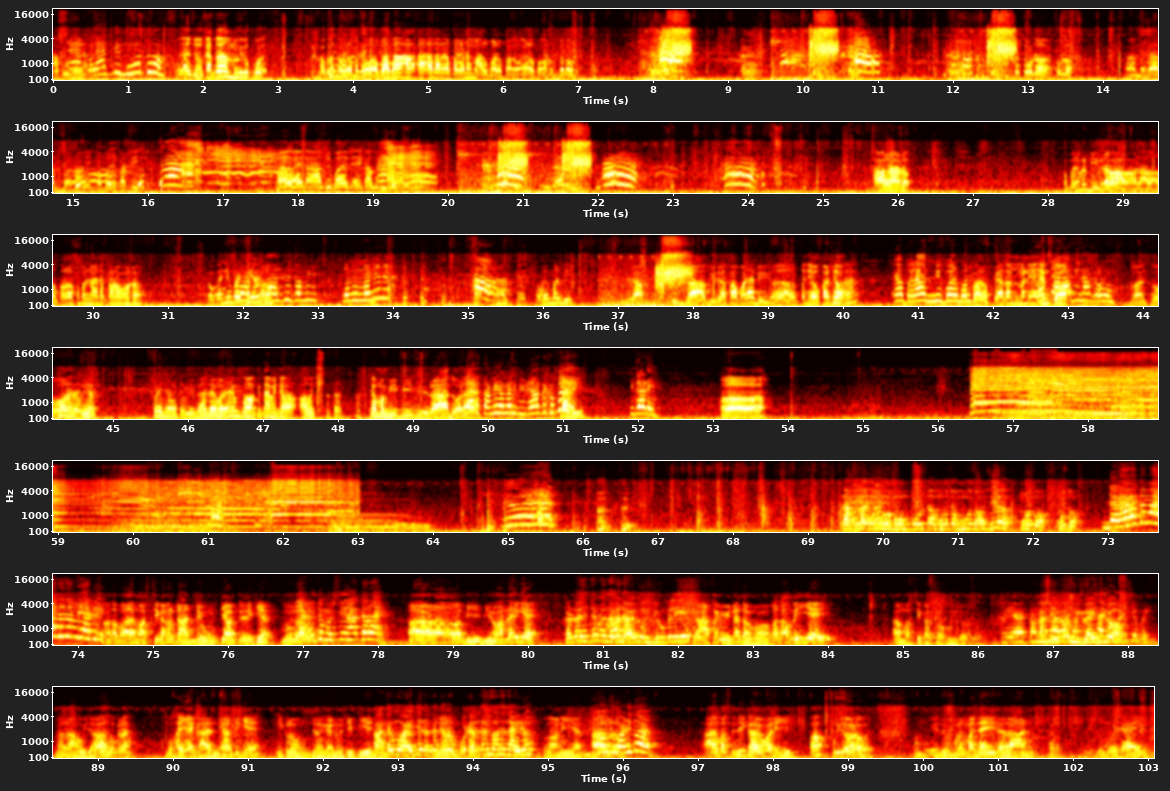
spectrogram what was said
આ કોને? ભલા આદમી, હું હતો. અલા જો કાકા મને તો કોઈ ખબર ખબર ખબર વાહ વાહ આ આ પકડો મારું પકડો પકડો પકડો પકડો થોડો થોડો હા મેરા બનાવી ખબર પડતી ભાઈ એક આલદુ ભાઈ એક આલદુ બીજો આવો ખબર નહીં બીવડાવો આવો આવો કરો ખબર નાટક કરો ખબર નહીં પડતી હા? તમે તમે મને ને ખબર પડતી બીવડા બીવડા બીવડા ખાવા પડે બીવડા કદી આવું કરશો? હા? એ ભલા આદમી બરો પેલા તમે મને એમ કહો. ના કરો બસ કોણ તમે કોઈ ના તમે તમે મને એમ કહો કે તમે તો હવે તમે બી બી ઈ તમે અમારી બીવડા હતા ખબર હા. લા ભલા મુ મુ મુ તો મુ તો મુ તો મુ તો મુ તો ડરાવો તો મારે તમે એટલે આ તો ભાઈ મસ્તી કરતો ડાંડી ઊંઘતી આવતી હતી ઘેર. હું તો- મસ્તી ના કરાય. હા હા હા નહીં કે કડવા જતા મેં તમને આવી આ તો વિના ધમો થઈ જાય. આ મસ્તી કરતો હુઈ જાવ ભાઈ આ તમને આ હવે મસ્તી બીવાઈ ખાવી ગયો. પડશે ભાઈ. ના ના હુઈ જાવ છોકરા. હું ખાઈ ઘારની આવતી કે? એકલો ઊંઝો કે ડોસી પીએ આ તો હું આવી તમે ભોડામ ના મારો આયરો. તો આની યાર. છોડી દો. આ મસ્તી નહીં કરે વાળી હા હુઈ જાવ હવે. એ જો મને મજા આવી દાદા આની મજા આવી?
